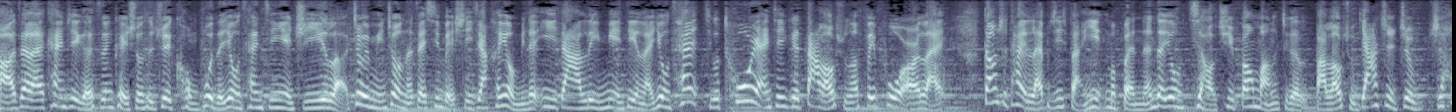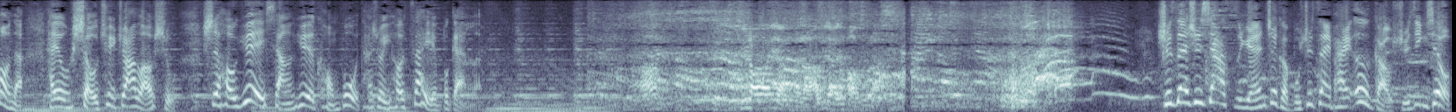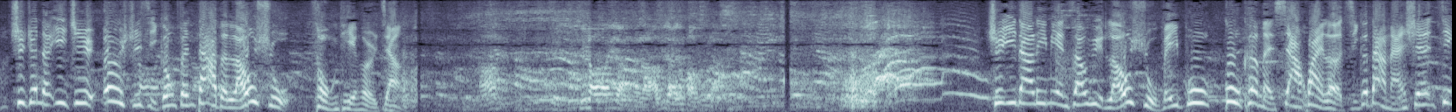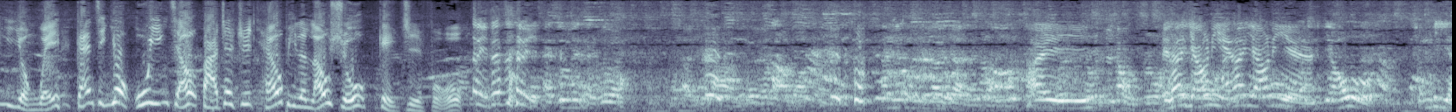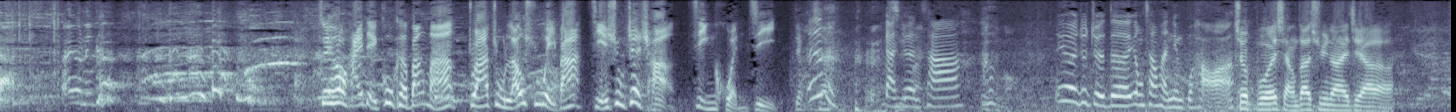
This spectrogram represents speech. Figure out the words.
好，再来看这个，真可以说是最恐怖的用餐经验之一了。这位民众呢，在新北市一家很有名的意大利面店来用餐，结果突然间一个大老鼠呢飞扑而来，当时他也来不及反应，那么本能的用脚去帮忙这个把老鼠压制住之后呢，还用手去抓老鼠。事后越想越恐怖，他说以后再也不敢了。啊，其实老板养的啦，不小心跑出来。实在是吓死人！这可不是在拍恶搞实境秀，是真的一只二十几公分大的老鼠从天而降。啊，其实老板养的啦，不小心跑出来。吃意大利面遭遇老鼠飞扑，顾客们吓坏了。几个大男生见义勇为，赶紧用无影脚把这只调皮的老鼠给制服。这里在这里，踩住位，踩住哎，哎，它咬你，它咬你，咬我，兄弟呀！哎呦，你看，最后还得顾客帮忙抓住老鼠尾巴，结束这场惊魂记。嗯感觉很差，因为就觉得用餐环境不好啊，就不会想再去那一家了。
